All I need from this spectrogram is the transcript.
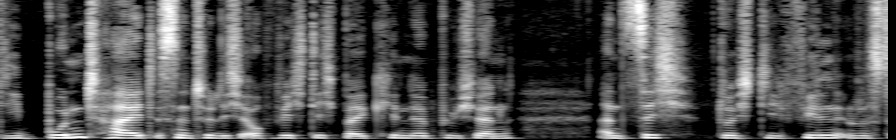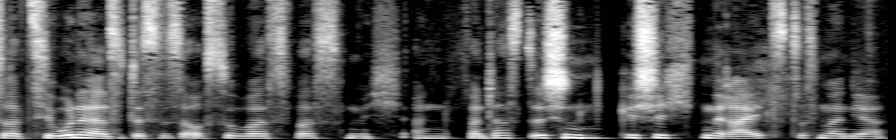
die Buntheit ist natürlich auch wichtig bei Kinderbüchern an sich durch die vielen Illustrationen. Also das ist auch sowas, was mich an fantastischen Geschichten reizt, dass man ja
